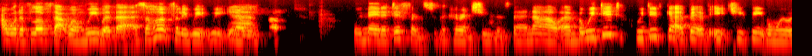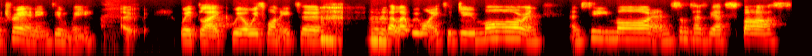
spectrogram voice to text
i would have loved that when we were there. So hopefully we, we you yeah. know we, we, made a difference to the current students there now. Um, but we did we did get a bit of itchy feet when we were training didn't we? Uh, with like we always wanted to felt like we wanted to do more and and see more. And sometimes we had sparse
